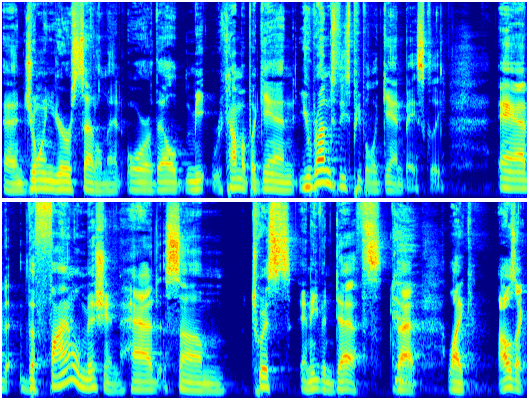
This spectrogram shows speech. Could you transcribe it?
and join your settlement or they'll meet come up again. You run into these people again basically. And the final mission had some twists and even deaths that like i was like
